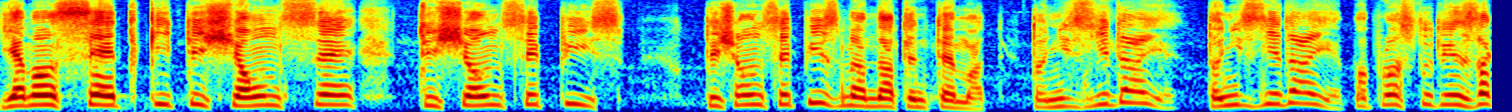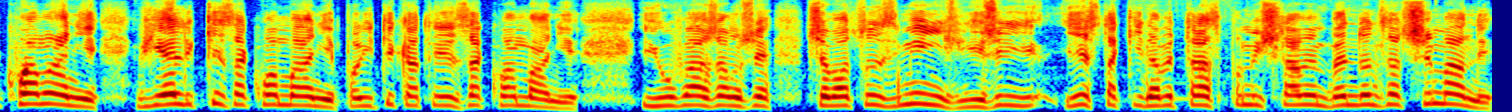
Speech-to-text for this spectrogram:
ja mam setki, tysiące, tysiące pism tysiące pism mam na ten temat. To nic nie daje, to nic nie daje. Po prostu to jest zakłamanie, wielkie zakłamanie. Polityka to jest zakłamanie i uważam, że trzeba coś zmienić. Jeżeli jest taki, nawet teraz pomyślałem, będąc zatrzymany,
